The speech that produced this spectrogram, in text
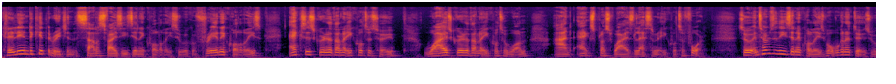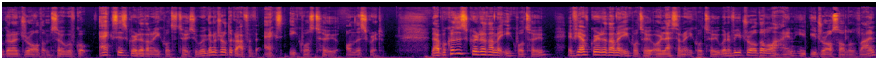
clearly indicate the region that satisfies these inequalities. So we've got three inequalities inequalities, x is greater than or equal to 2, y is greater than or equal to 1, and x plus y is less than or equal to 4. So in terms of these inequalities, what we're going to do is we're going to draw them. So we've got x is greater than or equal to 2. So we're going to draw the graph of x equals 2 on this grid. Now, because it's greater than or equal to, if you have greater than or equal to or less than or equal to, whenever you draw the line, you, you draw a solid line.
